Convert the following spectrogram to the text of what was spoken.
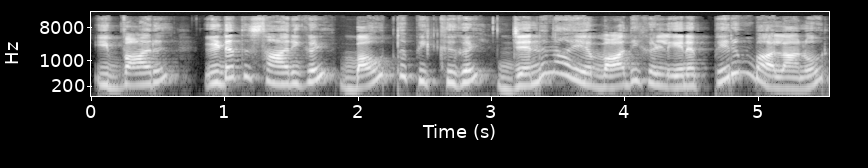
இவ்வாறு இடதுசாரிகள் பௌத்த பிக்குகள் ஜனநாயகவாதிகள் என பெரும்பாலானோர்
